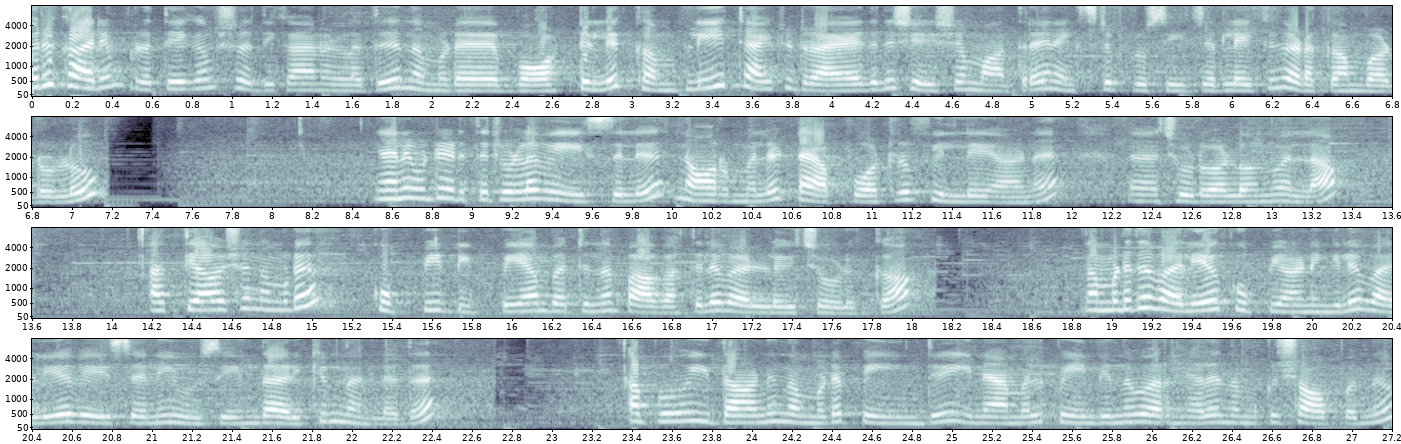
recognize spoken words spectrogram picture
ഒരു കാര്യം പ്രത്യേകം ശ്രദ്ധിക്കാനുള്ളത് നമ്മുടെ ബോട്ടിൽ കംപ്ലീറ്റ് ആയിട്ട് ഡ്രൈ ആയതിനു ശേഷം മാത്രമേ നെക്സ്റ്റ് പ്രൊസീജിയറിലേക്ക് കിടക്കാൻ പാടുള്ളൂ. ഞാനിവിടെ എടുത്തിട്ടുള്ള വേസിൽ നോർമൽ ടാപ്പ് വാട്ടർ ഫില്ല് ചെയ്യാണ് ചൂടുവെള്ളമൊന്നുമല്ല. അത്യാവശ്യം നമ്മുടെ കുപ്പി ഡിപ്പ് ചെയ്യാൻ പറ്റുന്ന പാകത്തിൽ വെള്ളം ഒഴിച്ച് കൊടുക്കുക. നമ്മുടേത് വലിയ കുപ്പിയാണെങ്കിൽ വലിയ വേസ് തന്നെ യൂസ് ചെയ്യുന്നതായിരിക്കും നല്ലത്. അപ്പോൾ ഇതാണ് നമ്മുടെ പെയിന്റ് ഇനാമൽ പെയിന്റ് എന്ന് പറഞ്ഞാൽ നമുക്ക് ഷോപ്പിൽ നിന്ന്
